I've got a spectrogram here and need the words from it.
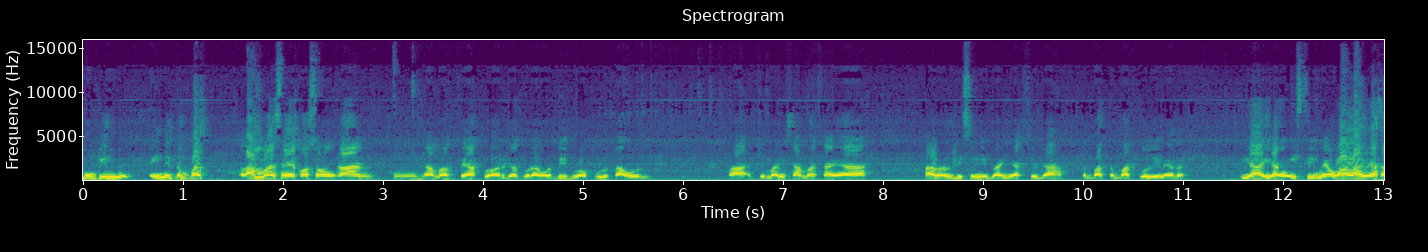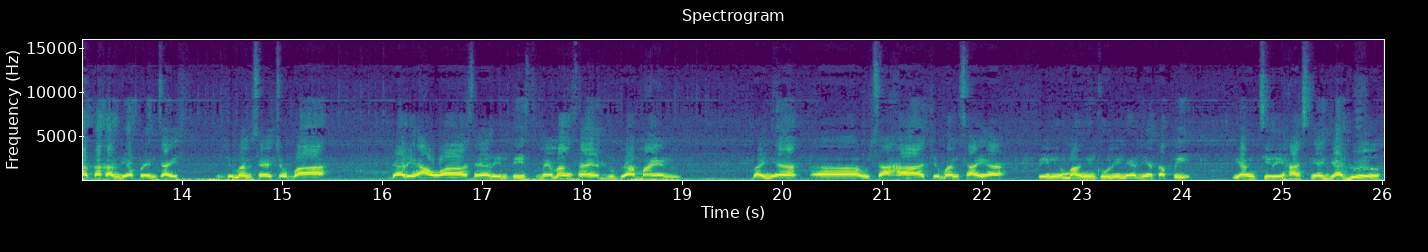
mungkin ini tempat lama saya kosongkan sama pihak keluarga kurang lebih 20 tahun Pak cuman sama saya karena di sini banyak sudah tempat-tempat kuliner. Ya yang istimewa lah ya katakan dia franchise. Cuman saya coba dari awal saya rintis. Memang saya juga main banyak eh, usaha cuman saya pengen ngembangin kulinernya tapi yang ciri khasnya jadul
